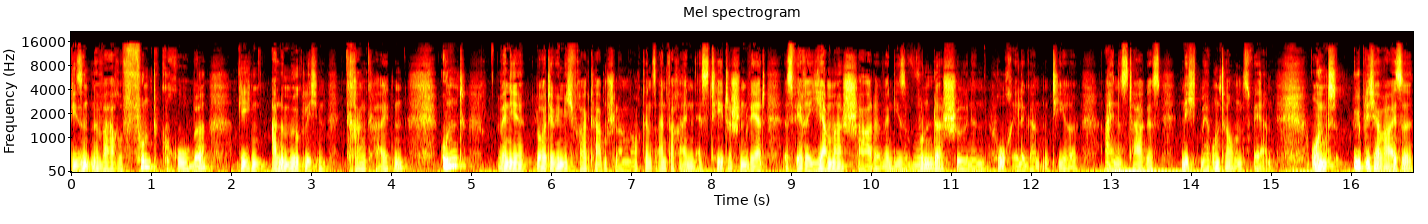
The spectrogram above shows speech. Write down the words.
die sind eine wahre Fundgrube gegen alle möglichen Krankheiten. Und wenn ihr Leute wie mich fragt, haben Schlangen auch ganz einfach einen ästhetischen Wert. Es wäre jammerschade, wenn diese wunderschönen, hocheleganten Tiere eines Tages nicht mehr unter uns wären. Und üblicherweise,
